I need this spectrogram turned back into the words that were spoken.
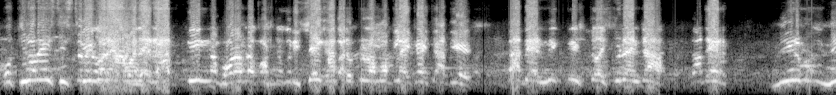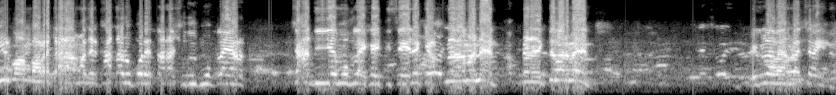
ও কীভাবে এই সিস্টেমে করে আমাদের রাত দিন ভর আমরা কষ্ট করি? সেই খাতার উপরে মোকলাই খাই চা দিয়ে তাদের নিকৃষ্ট স্টুডেন্টরা তাদের নির্মম ভাবে তারা আমাদের খাতার উপরে তারা শুধু মোগলাই আর চা দিয়ে মোগলাই খাইতেছে এটা কি আপনারা মানেন? আপনারা দেখতে পারবেন? এগুলো আমরা চাই না।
